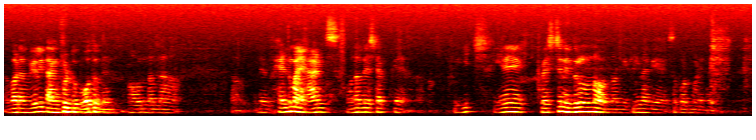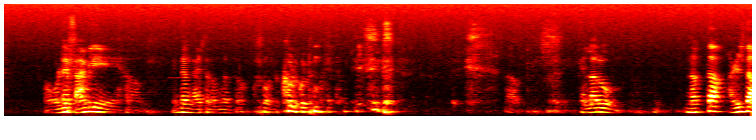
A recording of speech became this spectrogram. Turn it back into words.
But I am really thankful to both of them ಅವ್ರು ನನ್ನ ಹೆಲ್ಡ್ ಮೈ ಹ್ಯಾಂಡ್ಸ್ ಒಂದೊಂದೇ ಸ್ಟೆಪ್ಗೆ ಈಚ್ ಏನೇ ಕ್ವೆಶ್ಚನ್ ಇದ್ರೂ ಅವ್ರು ನನಗೆ ಕ್ಲೀನಾಗಿ ಸಪೋರ್ಟ್ ಮಾಡಿದ್ದಾರೆ. ಒಳ್ಳೆ ಫ್ಯಾಮಿಲಿ ಇದ್ದಂಗೆ ಆಯ್ತು ನಮಗಂತೂ. ಒಂದು ಕೂಡು ಕುಟುಂಬ ಆಯ್ತು. ಎಲ್ಲರೂ ನಗ್ತಾ, ಅಳ್ತಾ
